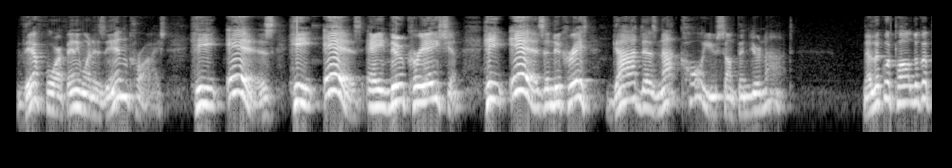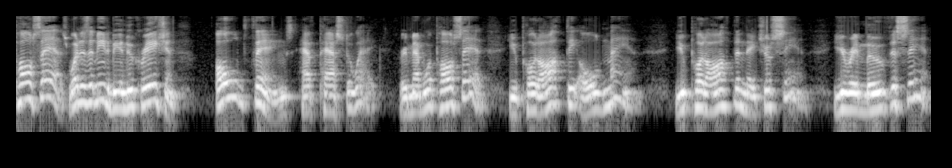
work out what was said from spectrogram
Therefore, if anyone is in Christ, he is, he is a new creation. He is a new creation. God does not call you something you're not. Now look what Paul look what Paul says. What does it mean to be a new creation? Old things have passed away. Remember what Paul said. You put off the old man. You put off the nature of sin. You remove the sin.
